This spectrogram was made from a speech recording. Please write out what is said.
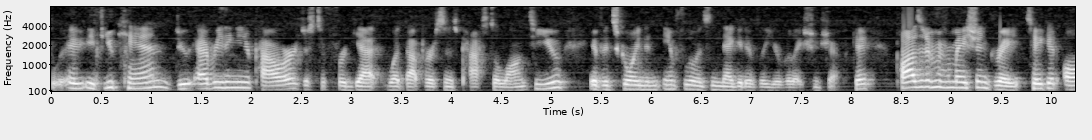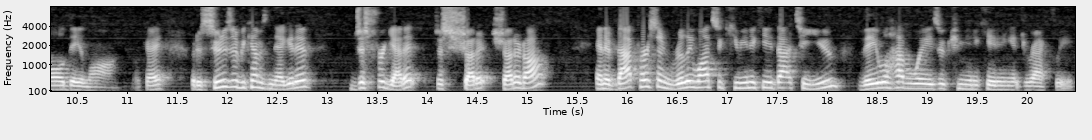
if you can, do everything in your power just to forget what that person has passed along to you if it's going to influence negatively your relationship. Okay? Positive information, great. Take it all day long. Okay? But as soon as it becomes negative, just forget it. Just shut it, shut it off and if that person really wants to communicate that to you, they will have ways of communicating it directly.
